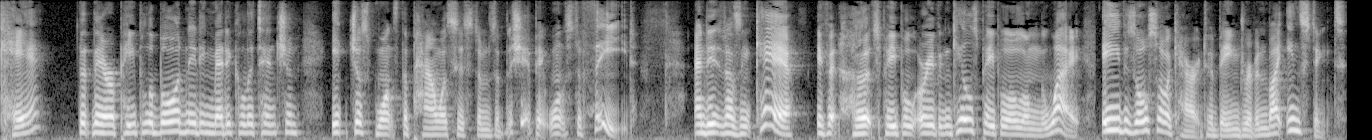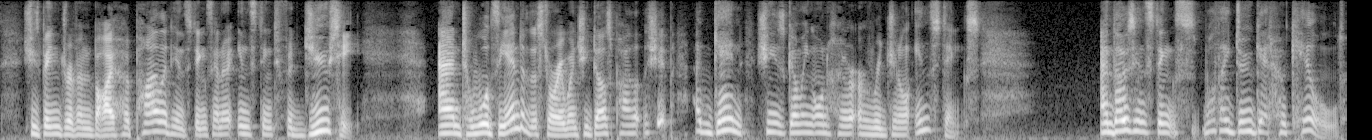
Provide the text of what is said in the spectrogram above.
care that there are people aboard needing medical attention, it just wants the power systems of the ship, it wants to feed and it doesn't care if it hurts people or even kills people along the way. Eve is also a character being driven by instinct. She's being driven by her pilot instincts and her instinct for duty. And towards the end of the story, when she does pilot the ship, again, she is going on her original instincts. And those instincts, well, they do get her killed.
